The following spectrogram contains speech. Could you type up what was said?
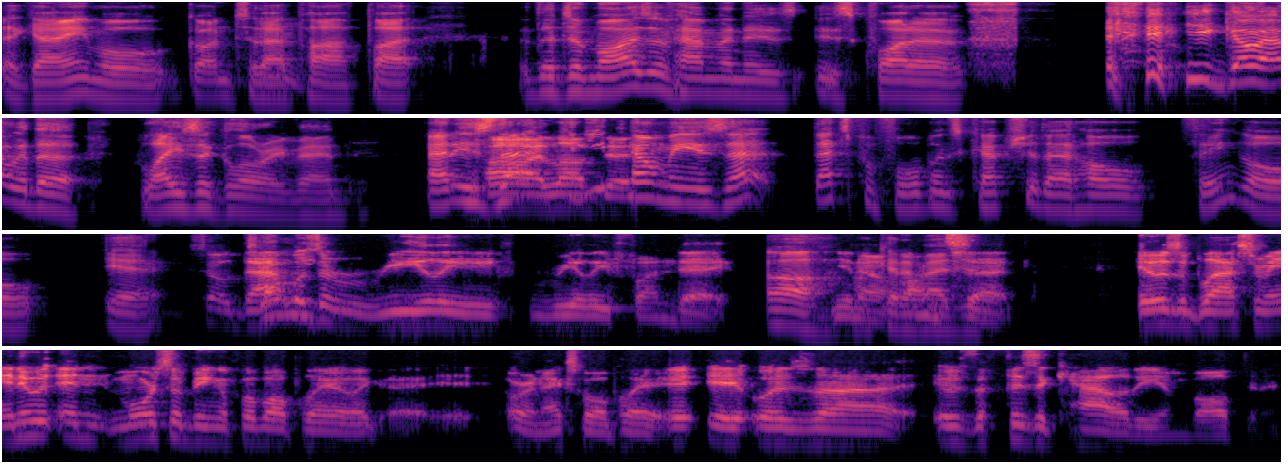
a game or gotten to that mm. part, but the demise of Hammond is is quite a. you go out with a laser glory, man. And is oh, that? can you it. tell me is that that's performance capture that whole thing or yeah? So that tell was me. a really really fun day. Oh, you know, on imagine. set. It was a blast for me, and it was, and more so being a football player, like or an ex-football player. It, it was, uh, it was the physicality involved in it.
